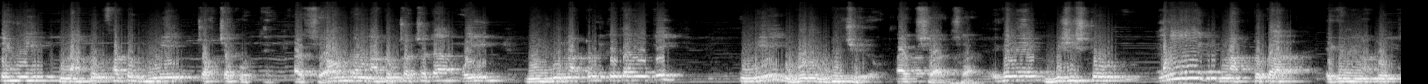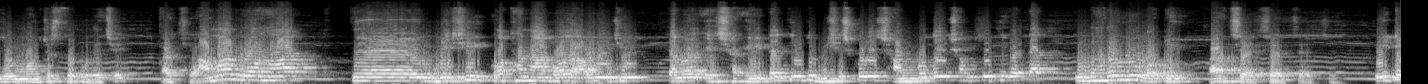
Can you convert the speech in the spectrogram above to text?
তেমনি নাটক ফাটক নিয়ে চর্চা করতেন। আচ্ছা। তখনকার নাটক চর্চাটা ওই নজরুল নাট্য নিয়ে গড়ে উঠেছিল। আচ্ছা আচ্ছা। এখানে বিশিষ্ট অনেক নাট্যকার এখানে নাটক মঞ্চস্থ করেছে। আচ্ছা। আমার মনে হয় বেশি কথা না বলা উচিত। কেন এটা কিন্তু বিশেষ করে সাম্প্রদায়িক সম্প্রীতির একটা উদাহরণও বটে। আচ্ছা আচ্ছা আচ্ছা আচ্ছা। এইটা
